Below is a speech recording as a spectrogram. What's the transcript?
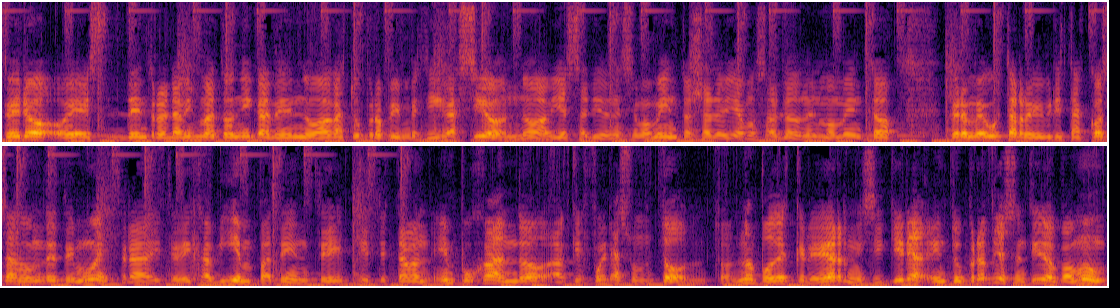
pero es dentro de la misma tónica de no hagas tu propia investigación, ¿no? Había salido en ese momento, ya lo habíamos hablado en el momento, pero me gusta revivir estas cosas donde te muestra y te deja bien patente que te estaban empujando a que fueras un tonto. No podés creer ni siquiera en tu propio sentido común.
